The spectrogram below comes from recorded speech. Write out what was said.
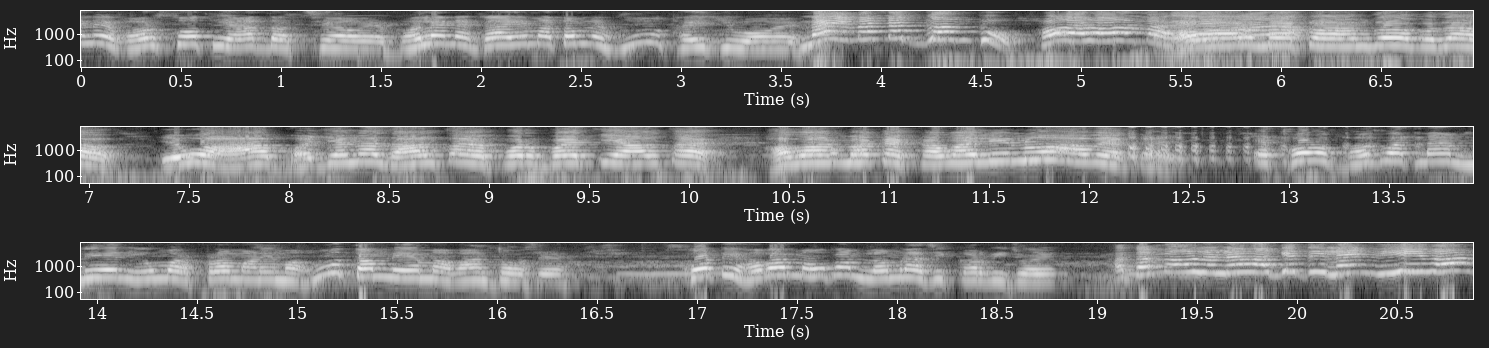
એને આદત છે હવે. ભલે ને ગાય એમાં તમને શું થઈ ગયું હવે? નહીં મને નથી ગમતું. હવાર હવારમાં તો આમ તો બધા એવું આ ભજન જ હાલતા હોય પરભાતી હાલતા હોય. હવારમાં કઈ કવાલી નો આવે કઈ. એ થોડુંક ભગવત નામ લે ની ઉંમર પ્રમાણેમાં. હું તમને એમાં વાંધો છે? ખોટી હવારમાં હું કામ લમણાજી કરવી જોઈએ? આ તમે ઓલો લેવા કેતી લઈને વી આવ્યા?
